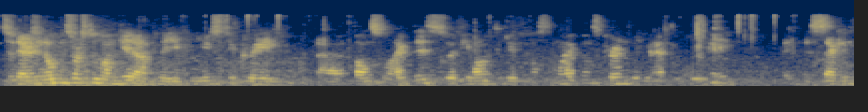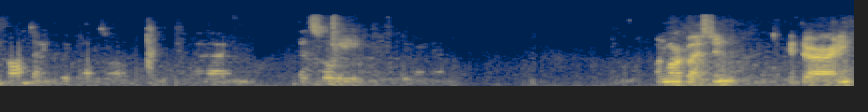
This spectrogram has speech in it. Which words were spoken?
so there's an open source tool on GitHub that you can use to create uh, fonts like this. So if you wanted to do custom icons, currently you have to do a, a, a second font and include that as well. Um, that's what we do right now. One more question, if there are any.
